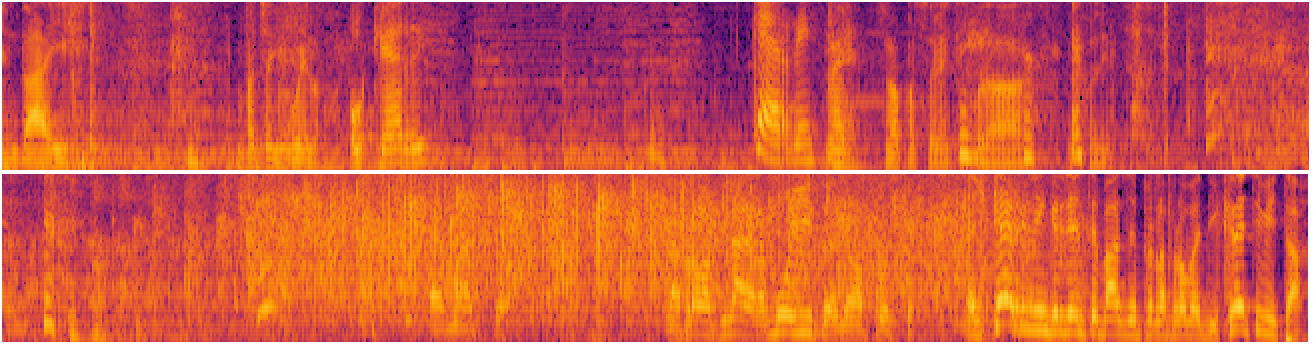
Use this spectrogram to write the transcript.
dai, mi faccio anche quello, o Kerry. Kerry. Eh, se no passavi anche quella alcolizzata. eh, mazza. La prova finale era mojito e andiamo a posto. È il curry l'ingrediente base per la prova di creatività.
